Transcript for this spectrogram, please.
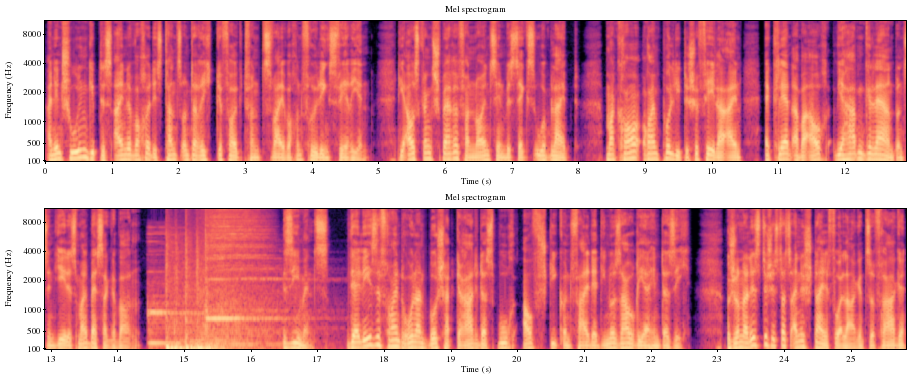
An den Schulen gibt es eine Woche Distanzunterricht gefolgt von zwei Wochen Frühlingsferien. Die Ausgangssperre von 19 bis 6 Uhr bleibt. Macron räumt politische Fehler ein, erklärt aber auch, wir haben gelernt und sind jedes Mal besser geworden. Siemens. Der Lesefreund Roland Busch hat gerade das Buch Aufstieg und Fall der Dinosaurier hinter sich. Journalistisch ist das eine Steilvorlage zur Frage,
